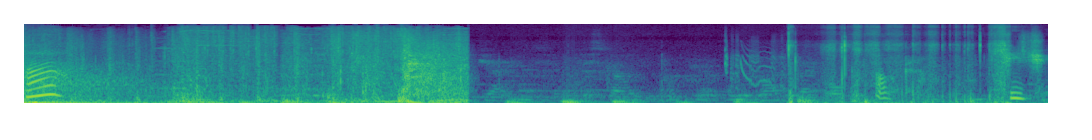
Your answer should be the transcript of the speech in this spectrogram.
Huh? Okay. Was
